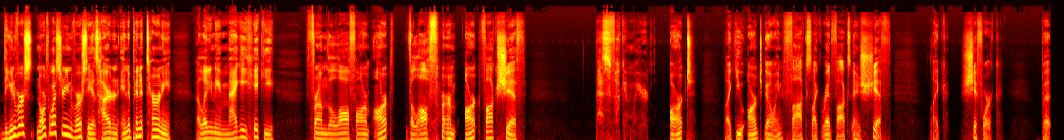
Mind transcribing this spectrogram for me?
the universe, Northwestern University has hired an independent attorney, a lady named Maggie Hickey from the law firm Arent, the law firm Arent Fox Schiff. That's fucking weird. Arent, like you aren't going. Fox, like Red Fox, and Schiff, like shift work, but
